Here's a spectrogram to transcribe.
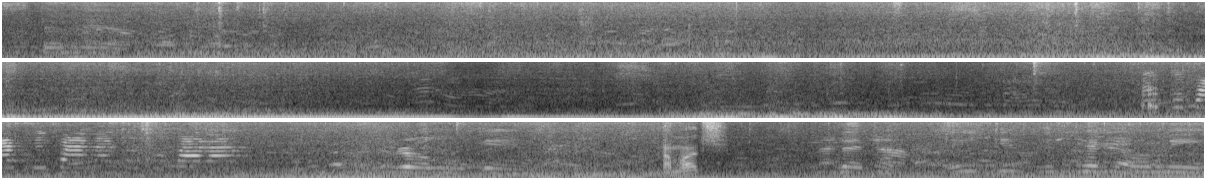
stay there. Wrong again. how much? Later. You give the take for me.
